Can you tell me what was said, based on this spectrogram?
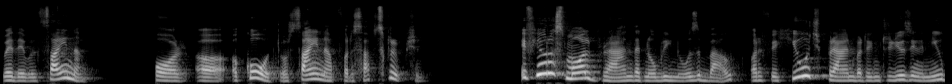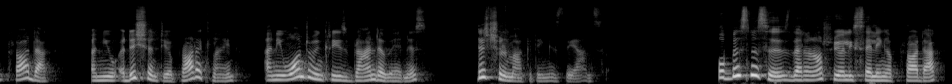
where they will sign up for a, a quote or sign up for a subscription. If you're a small brand that nobody knows about, or if you're a huge brand but introducing a new product, a new addition to your product line, and you want to increase brand awareness, digital marketing is the answer. For businesses that are not really selling a product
